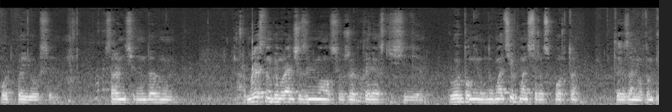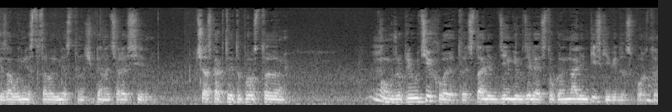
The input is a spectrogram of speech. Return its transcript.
кот появился сравнительно давно. Армрестлингом раньше занимался уже в коляске сидя. Выполнил норматив мастера спорта. Ты занял там призовое место, второе место на чемпионате России. Сейчас как-то это просто ну, уже приутихло это. Стали деньги выделять только на олимпийские виды спорта.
